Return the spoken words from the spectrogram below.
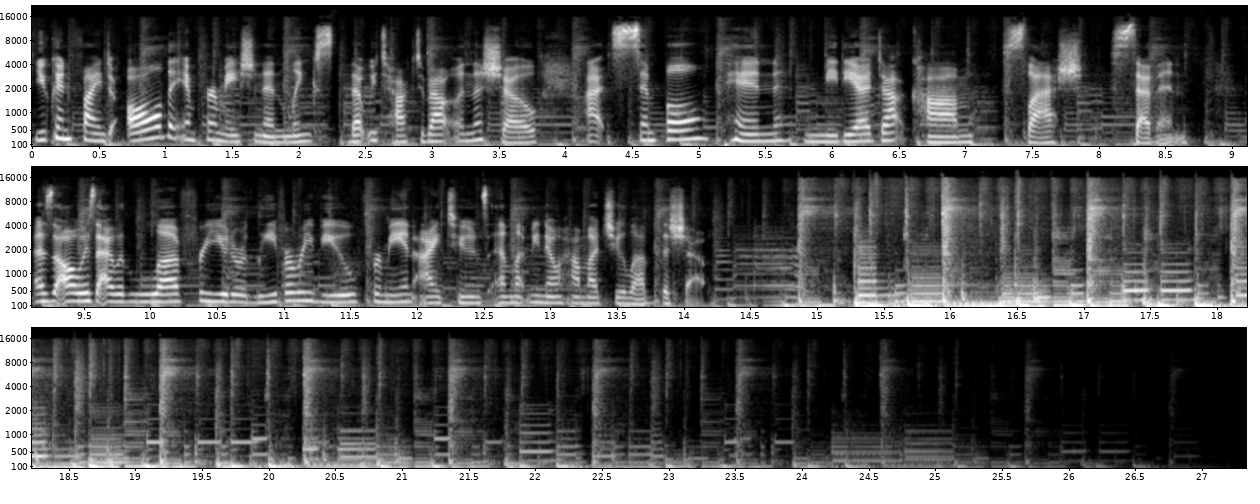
You can find all the information and links that we talked about in the show at simplepinmedia.com slash seven. As always, I would love for you to leave a review for me in iTunes and let me know how much you love the show.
